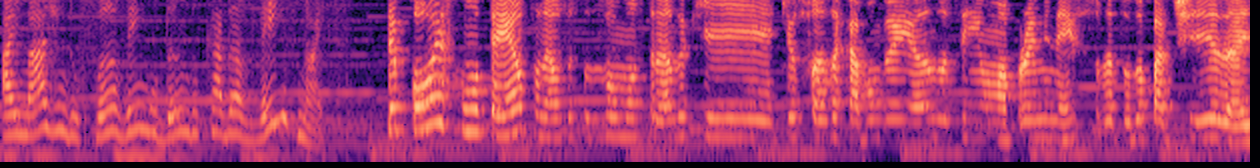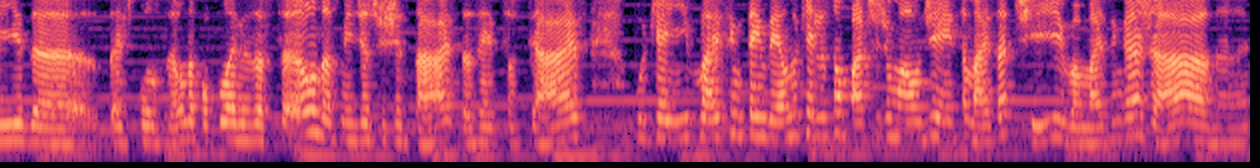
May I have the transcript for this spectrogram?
a imagem do fã vem mudando cada vez mais. Depois, com o tempo, né, os estudos vão mostrando que, que os fãs acabam ganhando assim uma proeminência, sobretudo a partir aí da, da explosão, da popularização das mídias digitais, das redes sociais, porque aí vai se entendendo que eles são parte de uma audiência mais ativa, mais engajada, né?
